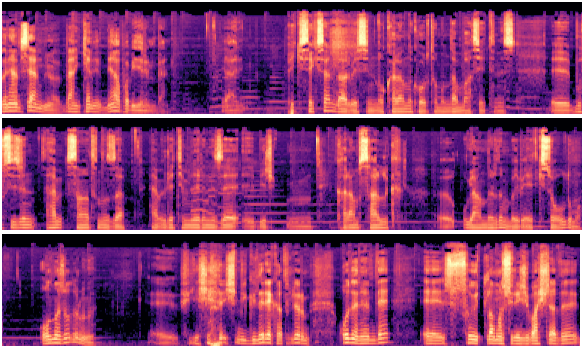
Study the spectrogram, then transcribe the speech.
önemsenmiyor. Ben kendim ne yapabilirim ben? Yani Peki 80 darbesinin o karanlık ortamından bahsettiniz. Ee, bu sizin hem sanatınıza hem üretimlerinize e, bir m, karamsarlık e, uyandırdı mı? Böyle bir etkisi oldu mu? Olmaz olur mu? Ee, şimdi gülerek hatırlıyorum. O dönemde e, soyutlama süreci başladı.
